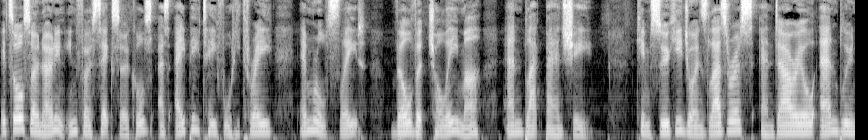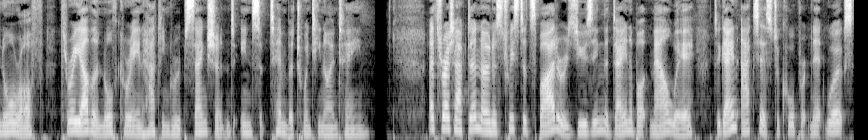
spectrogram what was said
It's also known in InfoSec circles as APT 43, Emerald Sleet, Velvet Chollima, and Black Banshee. Kimsuky joins Lazarus, Andariel, and Blue Noroff three other North Korean hacking groups sanctioned in September 2019. A threat actor known as Twisted Spider is using the Danabot malware to gain access to corporate networks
